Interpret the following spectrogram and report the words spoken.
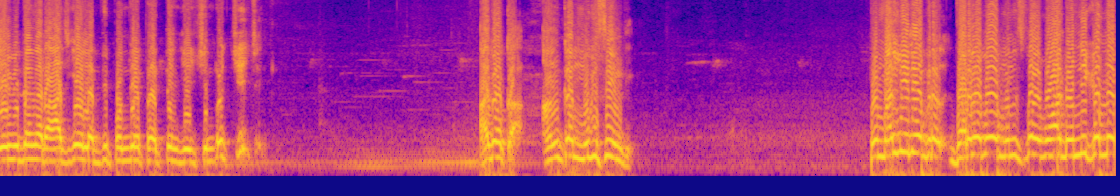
ఏ విధంగా రాజకీయ లబ్ధి పొందే ప్రయత్నం చేసిందో చేసింది అదొక అంకం ముగిసింది. ఇప్పుడు మళ్ళీ రేపు జరగబోయే మున్సిపల్ వార్డు ఎన్నికల్లో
